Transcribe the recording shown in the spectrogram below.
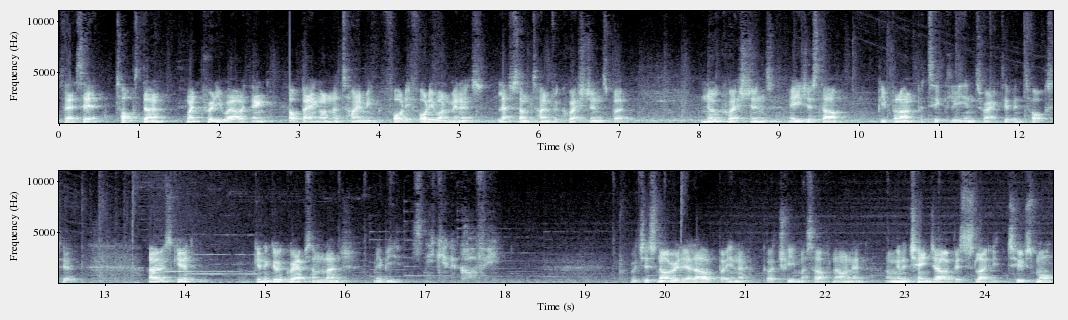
So that's it, top's done. Went pretty well, I think. Got bang on the timing, 40, 41 minutes. Left some time for questions, but no questions, Asia style. People aren't particularly interactive in talks here. I was good. Gonna go grab some lunch, maybe sneak in a coffee. Which is not really allowed, but you know, gotta treat myself now and then. I'm gonna change out of this slightly too small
